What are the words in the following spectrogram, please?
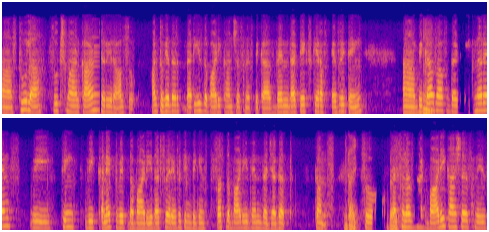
Uh, sthula sukshma and karana sharira also. Altogether that is the body consciousness because then that takes care of everything. Uh, because mm. of that ignorance we think we connect with the body. That's where everything begins. First the body then the jagat comes. Right. So right. as soon as that body consciousness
